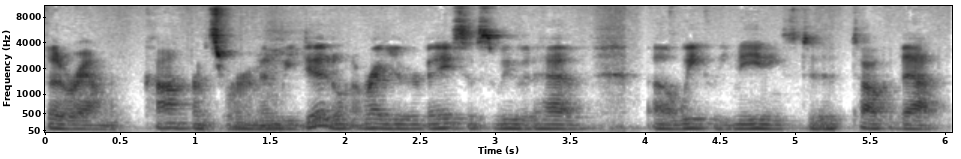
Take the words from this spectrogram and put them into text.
fit around the conference room, and we did on a regular basis. We would have uh, weekly meetings to talk about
